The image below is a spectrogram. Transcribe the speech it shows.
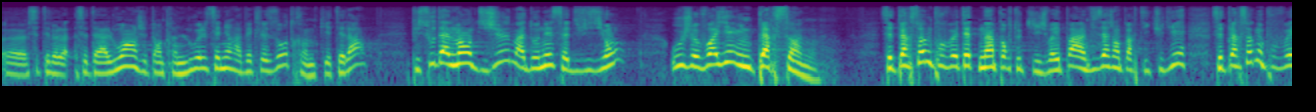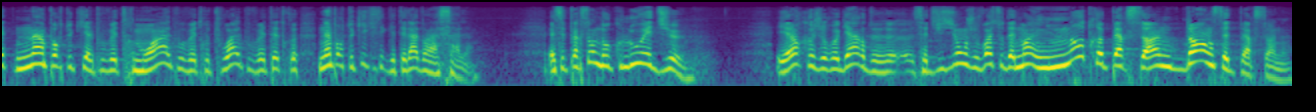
euh, c'était la louange, j'étais en train de louer le Seigneur avec les autres qui étaient là, puis soudainement Dieu m'a donné cette vision où je voyais une personne. Cette personne pouvait être n'importe qui. Je ne voyais pas un visage en particulier. Cette personne pouvait être n'importe qui. Elle pouvait être moi, elle pouvait être toi, elle pouvait être n'importe qui qui était là dans la salle. Et cette personne donc louait Dieu. Et alors que je regarde euh, cette vision, je vois soudainement une autre personne dans cette personne.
